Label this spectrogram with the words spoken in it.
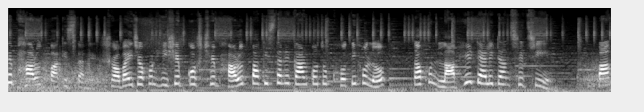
চলছে ভারত পাকিস্তানের। সবাই যখন হিসেব কষছে ভারত পাকিস্তানের কার কত ক্ষতি হলো, তখন লাভের ট্যালি টানছে চীন। পাক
